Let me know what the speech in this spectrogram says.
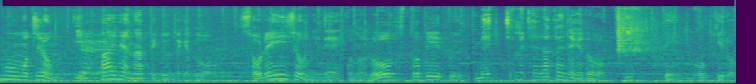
ももちろんいっぱいにはなってくるんだけどそれ以上にねこのローストビーフめっちゃめちゃ高いんだけど1 5キロ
